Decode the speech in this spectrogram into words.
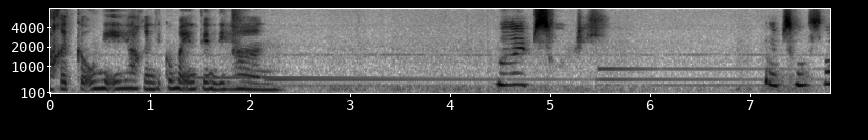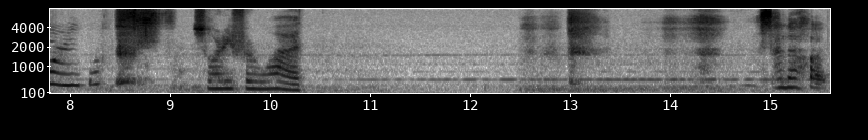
Bakit ka umiiyak? Hindi ko maintindihan. Ma, I'm sorry. I'm so sorry, Ma. Sorry for what? Sa lahat.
